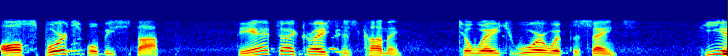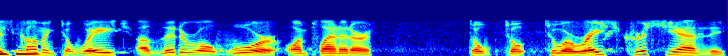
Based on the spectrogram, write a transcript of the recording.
all sports will be stopped. The Antichrist is coming to wage war with the saints. He is Mhm. coming to wage a literal war on planet Earth to to to erase Christianity,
